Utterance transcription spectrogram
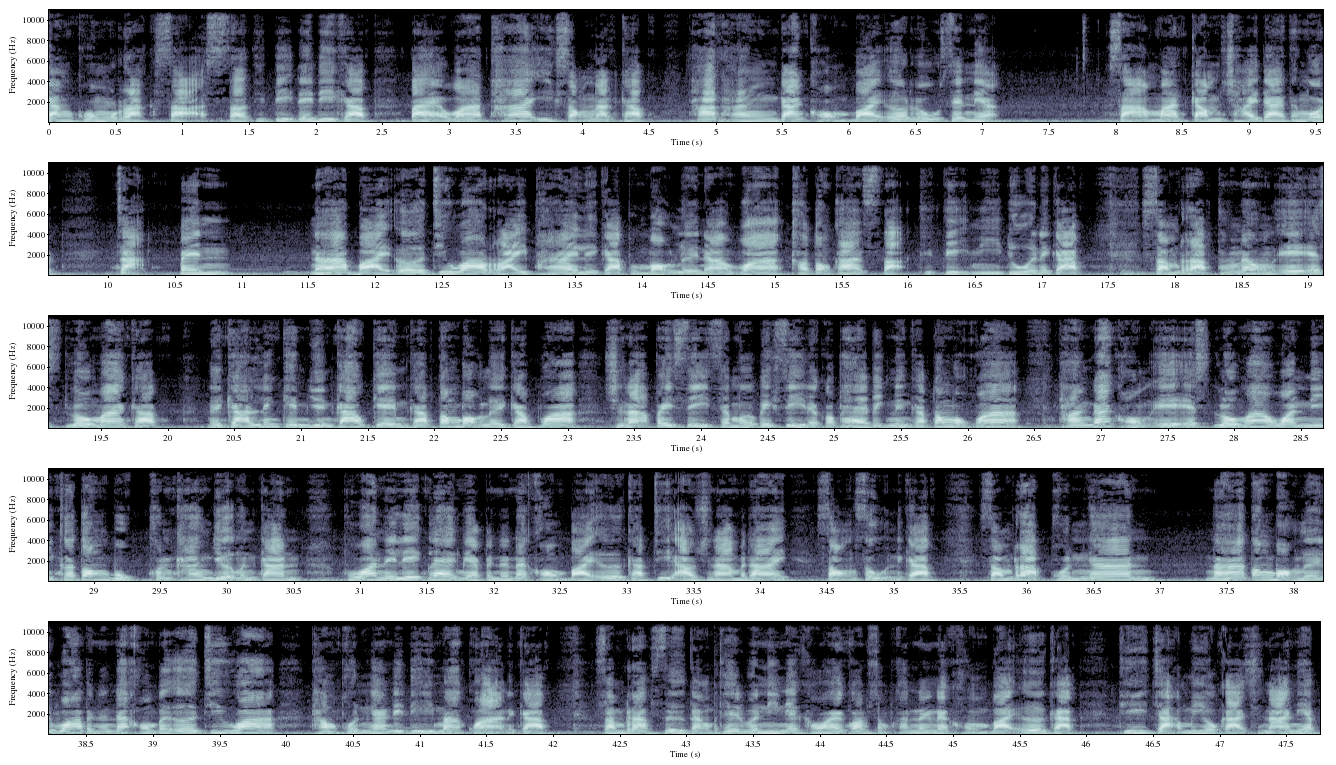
ยังคงรักษาสถิติได้ดีครับ แต่ว่าถ้าอีก 2 นัดครับ ถ้าทางด้านของไบเออร์โรเซนเนี่ย สามารถกำชัยได้ทั้งหมด จะเป็นนะฮะไบเออร์ที่ว่าไร้พ่ายเลยครับ ผมบอกเลยนะว่าเขาต้องการสถิตินี้ด้วยนะครับสำหรับทางด้านของ AS Roma ครับ ในการเล่นเกมยืน 9 เกมครับต้องบอกเลยครับว่าชนะไป 4 เสมอไป 4 แล้วก็แพ้ไปอีกหนึ่งครับต้องบอกว่าทางด้านของ AS Roma วันนี้ก็ต้องบุกค่อนข้างเยอะเหมือนกัน เพราะว่าในเลกแรกเนี่ยเป็นทางด้านของไบเออร์ครับที่เอาชนะมาได้ 2-0 นะครับสำหรับผลงาน นะฮะต้องบอกเลยว่าเป็นทางด้านของไบเออร์ที่ว่าทำผลงานได้ดีมากกว่านะครับสำหรับสื่อต่างประเทศวันนี้เนี่ยเขาให้ความสำคัญทางด้านของไบเออร์ครับที่จะมีโอกาสชนะเนี่ย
